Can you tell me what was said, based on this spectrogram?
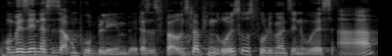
Und wir sehen, dass es auch ein Problem wird. Das ist bei uns, glaube ich, ein größeres Problem als in den USA,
